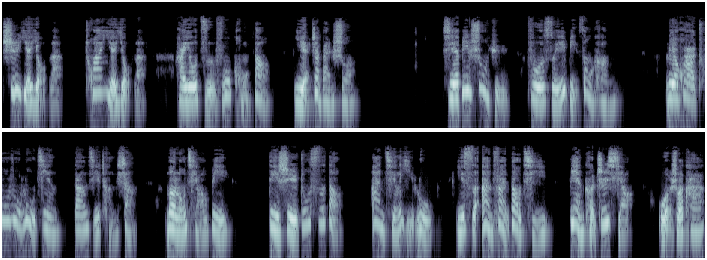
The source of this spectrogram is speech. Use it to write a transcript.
吃也有了，穿也有了，还有子夫孔道也这般说。写毕数语，复随笔纵横，略画出入路径，当即呈上。梦龙桥毕，地势诸司道，案情已露，疑似案犯到齐。便可知晓，我说他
